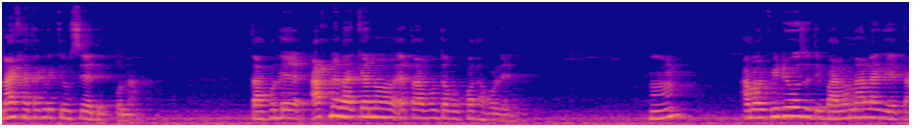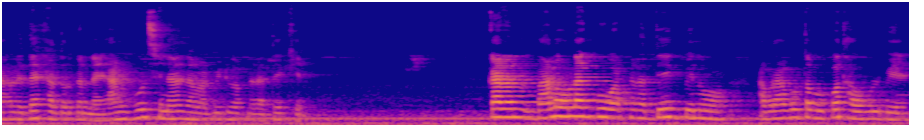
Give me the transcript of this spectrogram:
না খেয়ে থাকলে কেউ চেয়ে দেখব না। তাহলে আপনারা কেন এত আবল তাবল কথা বলেন? হুম? আমার ভিডিও যদি ভালো না লাগে, তাহলে দেখার দরকার নাই। আমি বলছি না যে আমার ভিডিও আপনারা দেখেন। কারণ ভালো লাগবো, আপনারা দেখবেনও, আবার আবল তাবল কথাও বলবেন।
